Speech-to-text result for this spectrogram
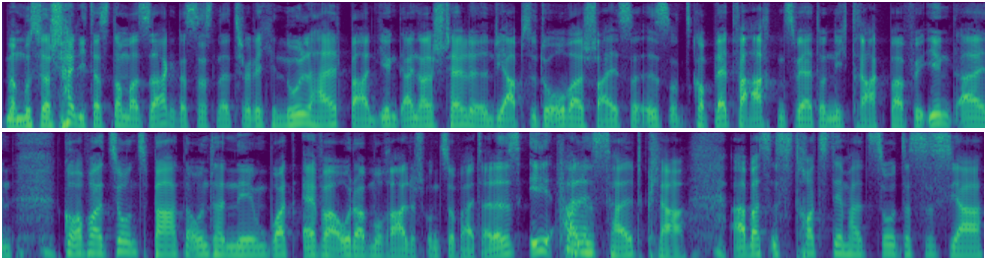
man muss wahrscheinlich das nochmal sagen, dass das natürlich null haltbar an irgendeiner Stelle die absolute Oberscheiße ist und komplett verachtenswert und nicht tragbar für irgendein Kooperationspartner, Unternehmen, whatever oder moralisch und so weiter. Das ist eh Voll. alles halt klar. Aber es ist trotzdem halt so, dass es ja,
